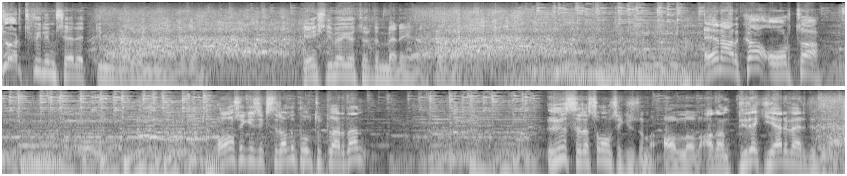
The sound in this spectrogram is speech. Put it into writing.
dört film seyrettiğimi bilirim yani ben. Gençliğime götürdün beni ya. En arka orta. 18'lik sıralı koltuklardan I sırası 18 numara. Allah Allah adam direkt yer verdi direkt.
